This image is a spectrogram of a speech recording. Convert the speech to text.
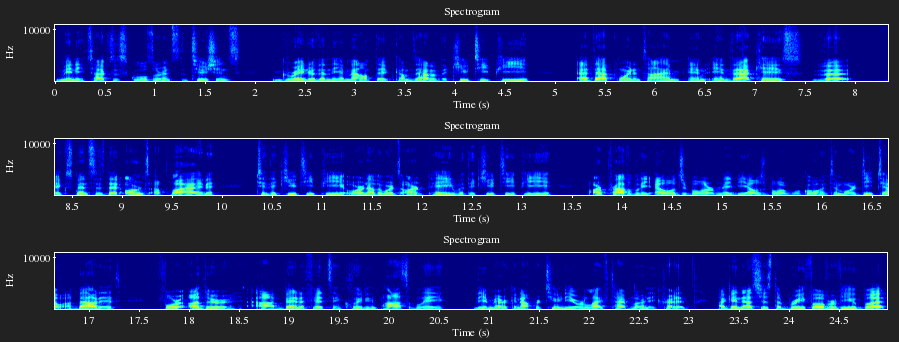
many types of schools or institutions greater than the amount that comes out of the QTP at that point in time. And in that case, the expenses that aren't applied to the QTP, or in other words, aren't paid with the QTP, are probably eligible or may be eligible, or we'll go into more detail about it for other uh, benefits, including possibly the American Opportunity or Lifetime Learning Credit. Again, that's just a brief overview, but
